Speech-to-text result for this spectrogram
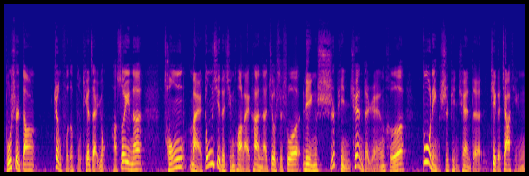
不是当政府的补贴在用啊。所以呢，从买东西的情况来看呢，就是说领食品券的人和不领食品券的这个家庭，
